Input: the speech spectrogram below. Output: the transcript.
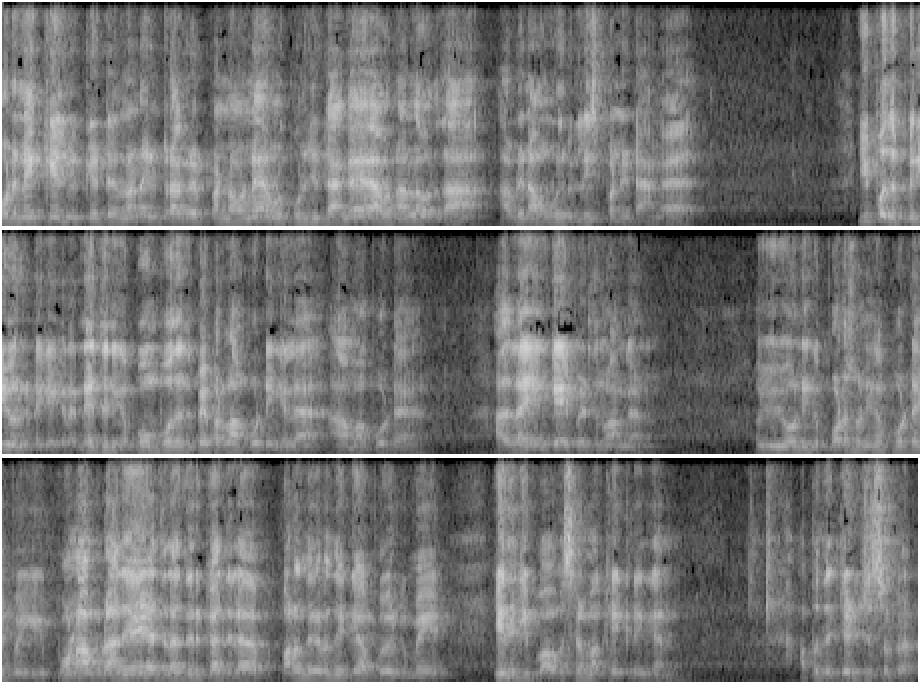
உடனே கேள்வி கேட்டதுனால இன்ட்ராக்ரேட் பண்ண உடனே அவங்க புரிஞ்சுட்டாங்க அவர் நல்லவர் தான் அப்படின்னு அவங்களும் ரிலீஸ் பண்ணிட்டாங்க. இப்போ அது பெரியவர்கிட்ட கேட்குறேன் நேற்று நீங்கள் போகும்போது அந்த பேப்பர்லாம் போட்டிங்கல்ல? ஆமாம் போட்டேன். அதெல்லாம் எங்கே? இப்போ எடுத்துன்னு வாங்க ஐயோ நீங்கள் போட சொன்னீங்க போட்டேன். இப்போ போனால் கூட அதே இடத்துல அது இருக்காதுல்ல? பறந்துக்கிறது எங்கேயா போயிருக்குமே. எதுக்கு இப்போ அவசரமாக கேட்குறீங்கன்னு அப்போ இந்த ஜட்ஜு சொல்கிறார்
